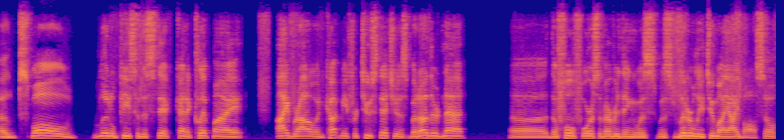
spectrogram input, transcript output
a small little piece of the stick kind of clipped my eyebrow and cut me for two stitches. But other than that, uh, the full force of everything was was literally to my eyeball. So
